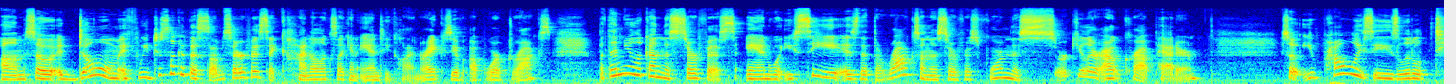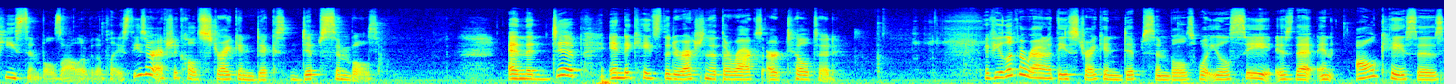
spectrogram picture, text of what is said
Um, so a dome, if we just look at the subsurface, it kind of looks like an anticline, right? Because you have upwarped rocks. But then you look on the surface, and what you see is that the rocks on the surface form this circular outcrop pattern. So you probably see these little T symbols all over the place. These are actually called strike and dip dip symbols. And the dip indicates the direction that the rocks are tilted. If you look around at these strike and dip symbols, what you'll see is that in all cases,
